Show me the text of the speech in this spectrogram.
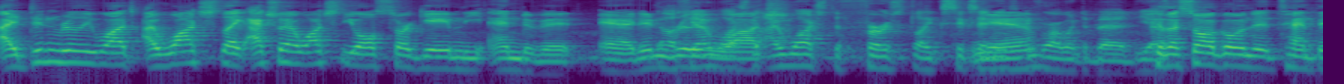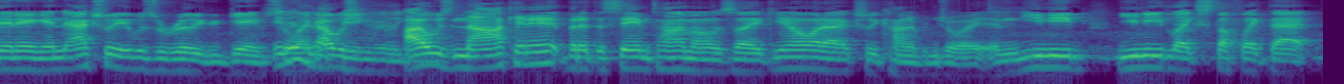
I didn't really watch. I watched like actually I watched the All Star game, the end of it, and I didn't Oh, really see, I watch The, I watched the first like six innings Yeah. before I went to bed. Yeah. because I saw it go into the tenth inning, and actually it was a really good game. So like I was really I was knocking it, but at the same time I was like, you know what, I actually kind of enjoy it, and you need you need like stuff like that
